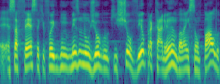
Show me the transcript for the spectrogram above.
eh, essa festa que foi mesmo num jogo que choveu pra caramba lá em São Paulo,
